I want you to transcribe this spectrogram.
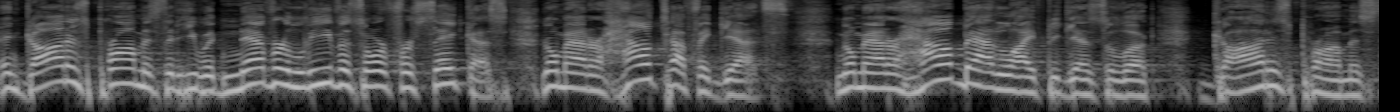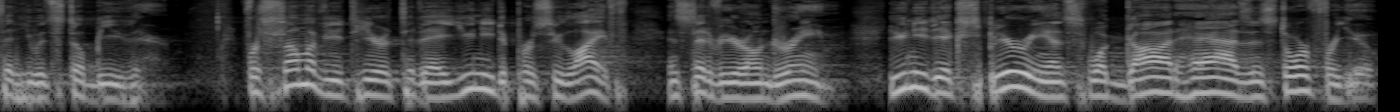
And God has promised that He would never leave us or forsake us, no matter how tough it gets, no matter how bad life begins to look. God has promised that He would still be there. For some of you here today, you need to pursue life instead of your own dream. You need to experience what God has in store for you.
